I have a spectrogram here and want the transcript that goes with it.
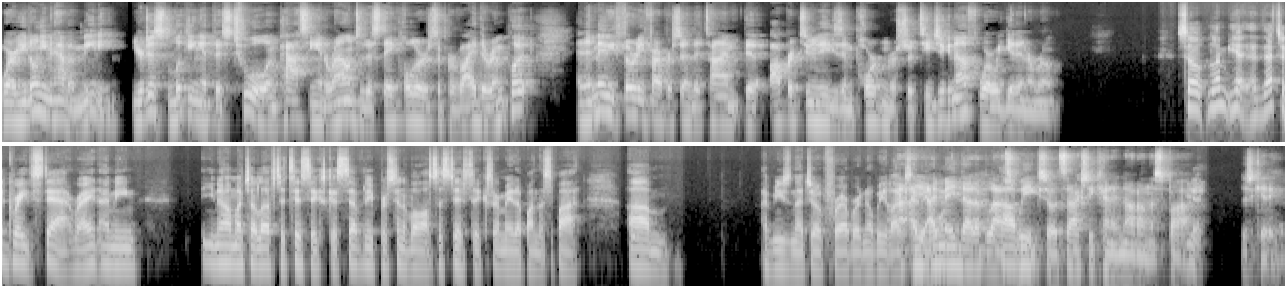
where you don't even have a meeting. You're just looking at this tool and passing it around to the stakeholders to provide their input. And then maybe 35% of the time, the opportunity is important or strategic enough where we get in a room. So let me, yeah, that's a great stat, right? I mean, you know how much I love statistics because 70% of all statistics are made up on the spot. Um, I'm using that joke forever. And nobody likes it. I, I made that up last um, week. So it's actually kind of not on the spot. Yeah. Just kidding.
